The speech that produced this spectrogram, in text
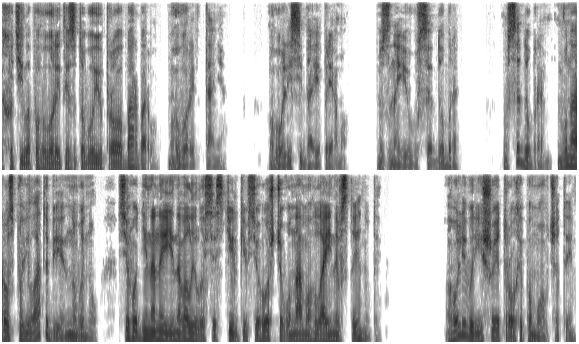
хотіла поговорити з тобою про Барбару, говорить Таня. Голі сідає прямо. З нею все добре? Все добре. Вона розповіла тобі новину. Сьогодні на неї навалилося стільки всього, що вона могла й не встигнути. Голі вирішує трохи помовчати,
